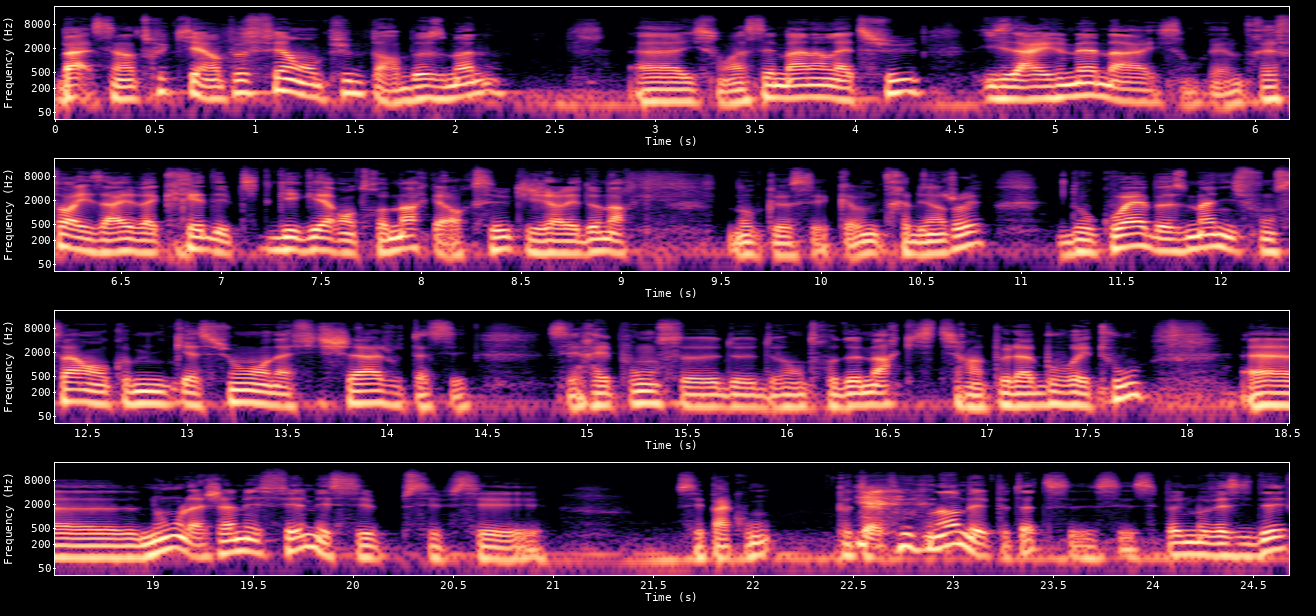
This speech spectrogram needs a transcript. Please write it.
Bah, C'est un truc qui est un peu fait en pub par Buzzman. Euh, ils sont assez malins là-dessus. Ils arrivent même à, ils sont quand même très forts, ils arrivent à créer des petites guéguerres entre marques alors que c'est eux qui gèrent les deux marques. Donc euh, c'est quand même très bien joué. Donc ouais, Buzzman, ils font ça en communication, en affichage, où tu as ces, ces, réponses de, entre deux marques qui se tirent un peu la bourre et tout. nous, on l'a jamais fait, mais c'est pas con. Peut-être. non, mais peut-être, c'est pas une mauvaise idée.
